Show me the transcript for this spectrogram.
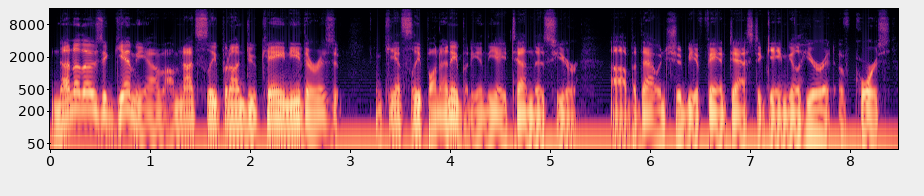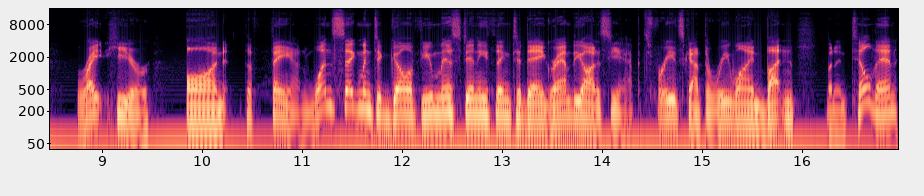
None of those a gimme. I'm, I'm not sleeping on Duquesne either. Is it? I can't sleep on anybody in the A10 this year. Uh, but that one should be a fantastic game. You'll hear it, of course, right here on the fan. One segment to go. If you missed anything today, grab the Odyssey app. It's free. It's got the rewind button. But until then,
